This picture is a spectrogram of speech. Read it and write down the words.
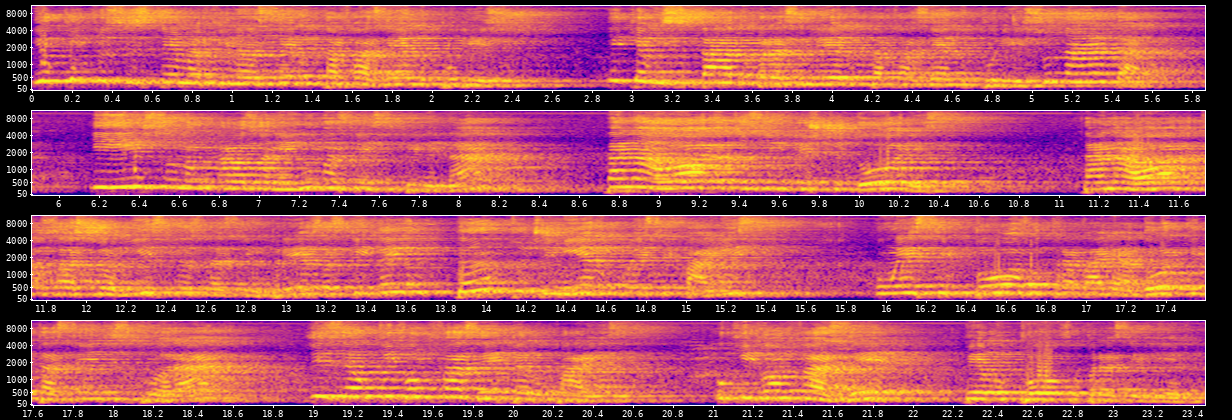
E o que, que o sistema financeiro está fazendo por isso? O que, que o Estado brasileiro está fazendo por isso? Nada. E isso não causa nenhuma sensibilidade? Está na hora dos investidores, está na hora dos acionistas das empresas que ganham tanto dinheiro com esse país, com esse povo trabalhador que está sendo explorado, dizer o que vão fazer pelo país, o que vão fazer pelo povo brasileiro.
